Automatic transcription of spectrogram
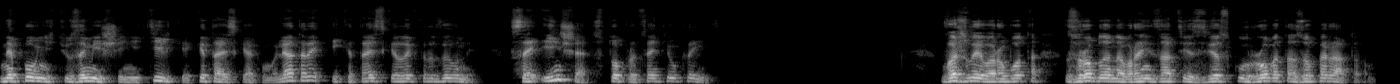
не повністю заміщені тільки китайські акумулятори і китайські електродвигуни. Все інше 100% українське. Важлива робота зроблена в організації зв'язку робота з оператором.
